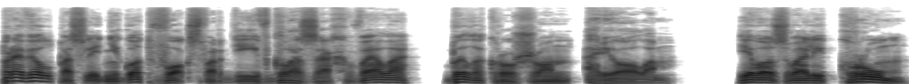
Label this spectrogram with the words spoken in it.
Провел последний год в Оксфорде и в глазах Вэлла был окружен ореолом. Его звали Крум,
